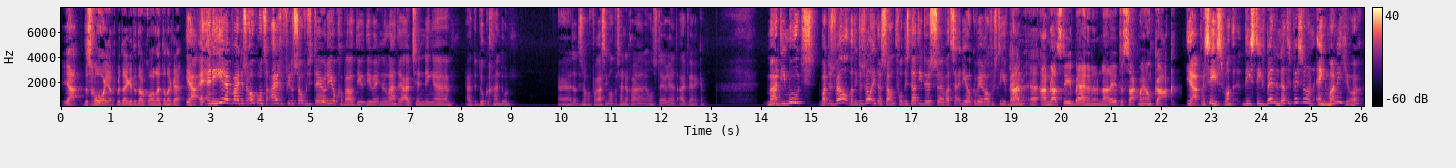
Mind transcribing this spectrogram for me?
Ja, de schooier betekent het ook gewoon letterlijk, hè? Ja, en, en hier hebben wij dus ook onze eigen filosofische theorie opgebouwd, die, die we in een latere uitzending eh, uit de doeken gaan doen. Eh, dat is nog een verrassing, want we zijn nog onze theorie aan het uitwerken. Maar die Mooch, wat, dus wel, wat ik dus wel interessant vond, is dat hij dus, wat zei hij ook alweer over Steve Bannon? I'm, I'm not Steve Bannon and I'm not here to suck my own cock. Ja, precies, want die Steve Bannon, dat is best wel een eng mannetje hoor.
